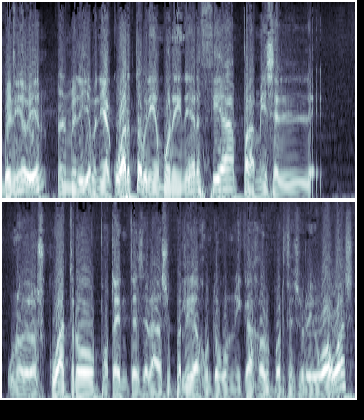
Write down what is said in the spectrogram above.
venía bien. El Melilla venía cuarto, venía en buena inercia. Para mí es el uno de los cuatro potentes de la Superliga junto con Unicaja, Grupo Accesorio y Guaguas.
